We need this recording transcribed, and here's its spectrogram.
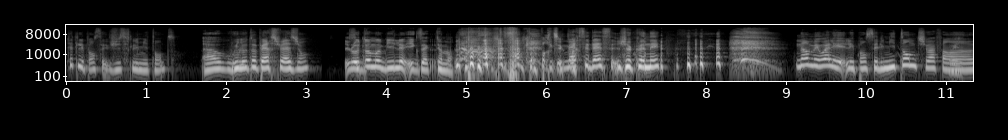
peut-être les pensées juste limitantes. Ah Ou oui, l'auto-persuasion. l'automobile, exactement. Mercedes, je connais. Non, mais ouais, les, les pensées limitantes, tu vois. Enfin,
